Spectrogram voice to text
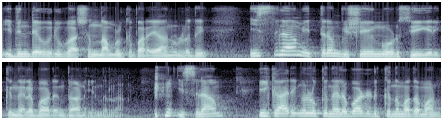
ഇതിന്റെ ഒരു വശം നമ്മൾക്ക് പറയാനുള്ളത് ഇസ്ലാം ഇത്തരം വിഷയങ്ങളോട് സ്വീകരിക്കുന്ന നിലപാട് എന്താണ് എന്നുള്ളതാണ്. ഇസ്ലാം ഈ കാര്യങ്ങളിലൊക്കെ നിലപാടെടുക്കുന്ന മതമാണ്.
